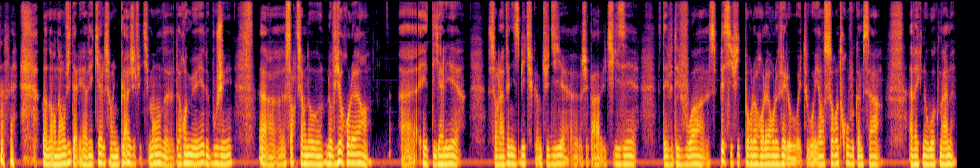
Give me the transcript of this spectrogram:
non, non, on a envie d'aller avec elle sur une plage, effectivement, de, de remuer, de bouger, euh, sortir nos, nos vieux rollers euh, et d'y aller sur la Venice Beach, comme tu dis, euh, je sais pas, utiliser des, des voies spécifiques pour le roller, le vélo et tout, et on se retrouve comme ça avec nos Walkman.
